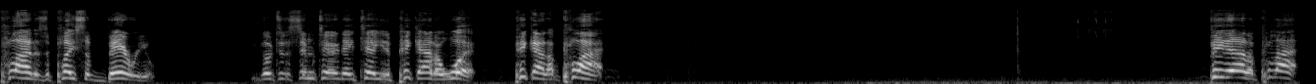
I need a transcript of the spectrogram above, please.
Plot is a place of burial. Go to the cemetery, they tell you to pick out a what? Pick out a plot. Pick out a plot.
